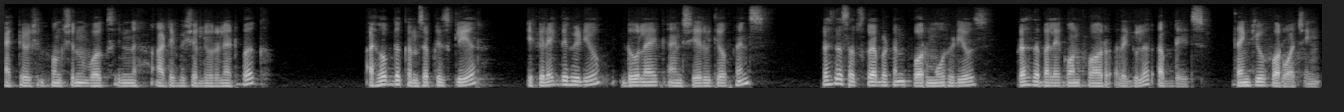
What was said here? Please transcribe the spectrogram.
activation function works in artificial neural network. I hope the concept is clear. If you like the video, do like and share with your friends. Press the subscribe button for more videos. Press the bell icon for regular updates. Thank you for watching.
